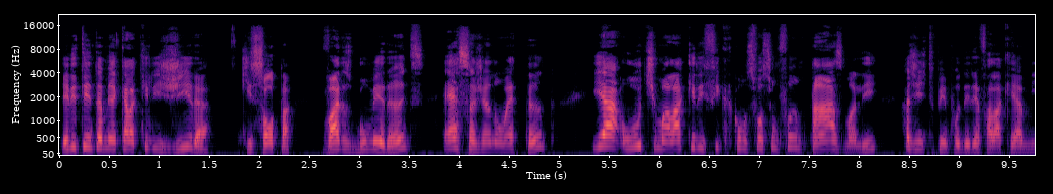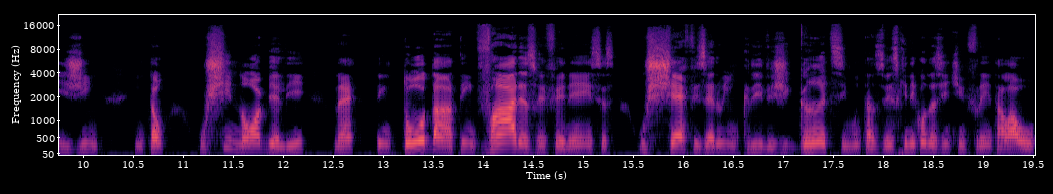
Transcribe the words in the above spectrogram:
Ele tem também aquela que ele gira, que solta vários bumerangues. Essa já não é tanto. E a última lá, que ele fica como se fosse um fantasma ali. A gente também poderia falar que é a Mijin. Então, o Shinobi ali, né, tem toda, tem várias referências. Os chefes eram incríveis, gigantes e muitas vezes, que nem quando a gente enfrenta lá o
